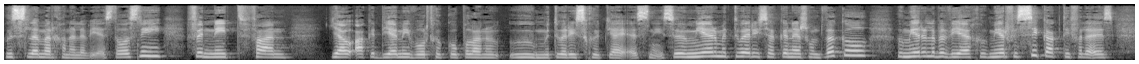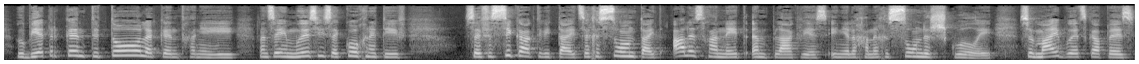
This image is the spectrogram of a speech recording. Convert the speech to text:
hoe slimmer gaan hulle wees. Daar's nie verniet van jou akademie word gekoppel aan hoe metodies goed jy is nie. So hoe meer metodies jou kinders ontwikkel, hoe meer hulle beweeg, hoe meer fisiek aktief hulle is, hoe beter kind, totale kind gaan jy hê, want sy emosies, sy kognitief, sy fisieke aktiwiteit, sy gesondheid, alles gaan net in plek wees en jy gaan 'n gesonder skool hê. So my boodskap is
